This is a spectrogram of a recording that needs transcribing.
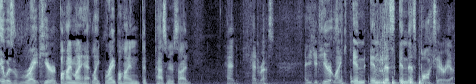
it was right here behind my head, like right behind the passenger side head, headrest. And you could hear it like in, in this, in this box area.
